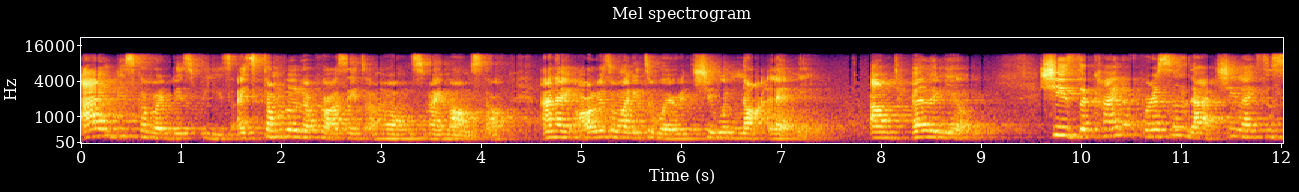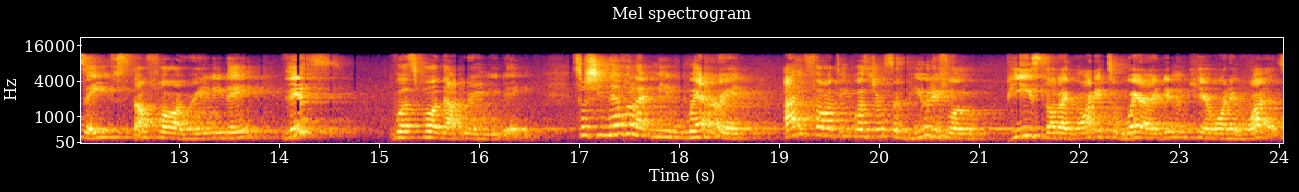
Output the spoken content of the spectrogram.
I discovered this piece. I stumbled across it amongst my mom's stuff and I always wanted to wear it. She would not let me. I'm telling you. She's the kind of person that she likes to save stuff for a rainy day. This was for that rainy day. So she never let me wear it I thought it was just a beautiful piece that I wanted to wear. I didn't care what it was.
